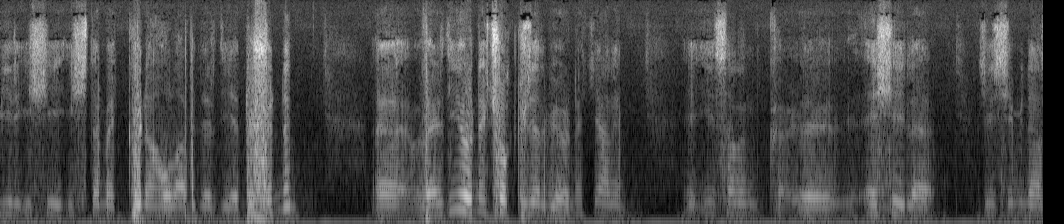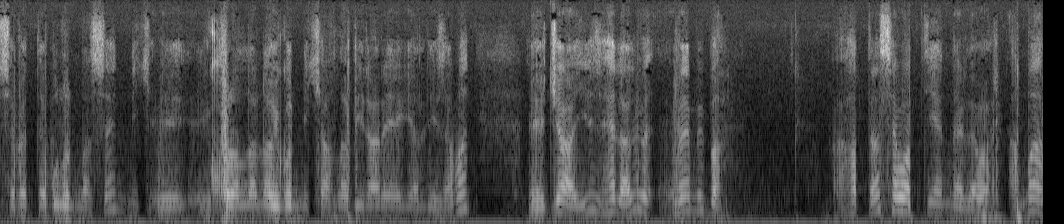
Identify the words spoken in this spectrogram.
bir işi işlemek günah olabilir diye düşündüm. E, verdiği örnek çok güzel bir örnek. Yani e, insanın e, eşiyle cinsi münasebette bulunması e, kurallarına uygun nikahla bir araya geldiği zaman e, caiz, helal ve, ve mübah. Hatta sevap diyenler de var. Ama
